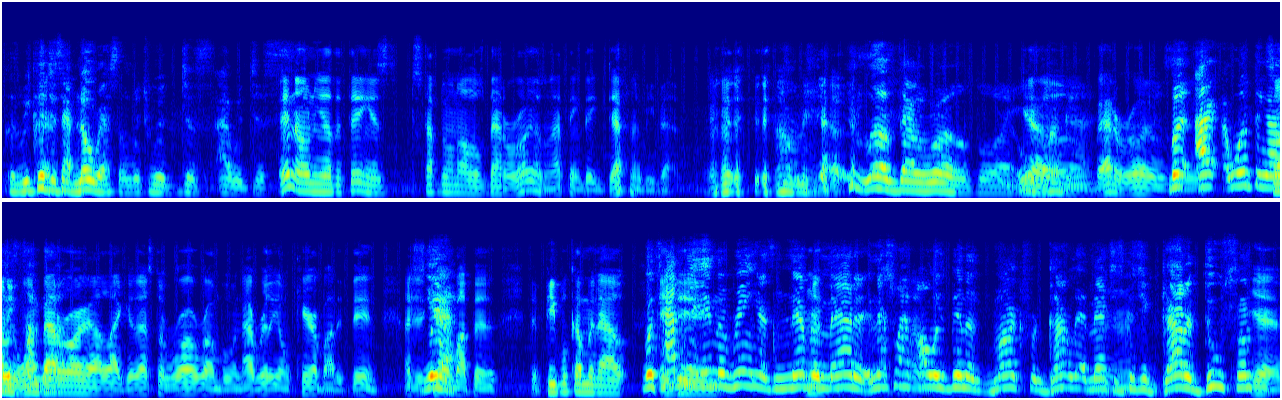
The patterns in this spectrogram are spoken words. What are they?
because we could Yeah. just have no wrestling, which would just I would just. And the only other thing is stop doing all those battle royals, and I think they definitely be better. Oh man, yeah. he loves battle royals, boy. Oh, Yeah, battle royals. But is- I one thing It's I only one battle about- royal I like, and that's the Royal Rumble, and I really don't care about it then. I just Yeah. care about the the people coming out. What's happening then- in the ring has never Yeah. mattered, and that's why I've always been a mark for gauntlet matches because you gotta do something. Yeah,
